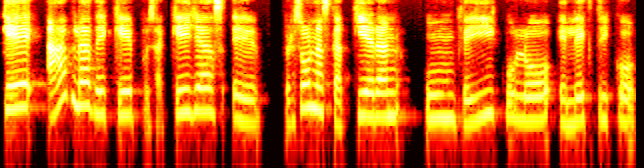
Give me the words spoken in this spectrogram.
que habla de que pues, aquellas eh, personas que adquieran un vehículo eléctrico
